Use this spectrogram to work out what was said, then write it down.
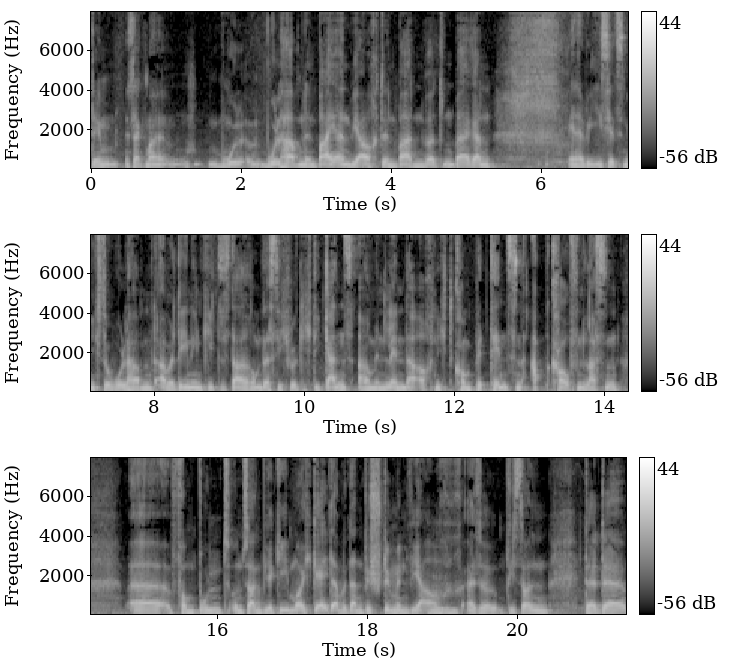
dem, sag mal, wohl, wohlhabenden Bayern wie auch den Baden-Württembergern NRW ist jetzt nicht so wohlhabend, aber denen geht es darum, dass sich wirklich die ganz armen Länder auch nicht Kompetenzen abkaufen lassen äh, vom Bund und sagen, wir geben euch Geld, aber dann bestimmen wir auch. Mhm. Also die sollen, der, der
